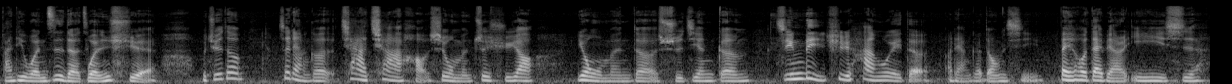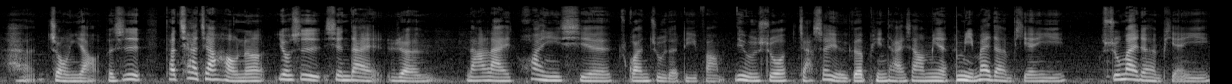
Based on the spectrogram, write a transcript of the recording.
繁体文字的文学，我觉得。这两个恰恰好是我们最需要用我们的时间跟精力去捍卫的两个东西，背后代表的意义是很重要。可是它恰恰好呢，又是现代人拿来换一些关注的地方。例如说，假设有一个平台上面米卖的很便宜，书卖的很便宜，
